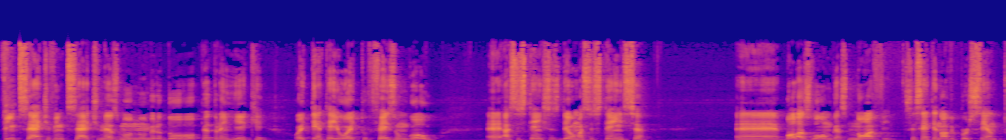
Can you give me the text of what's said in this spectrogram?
27 27, mesmo número do Pedro Henrique, 88, fez um gol, é, assistências, deu uma assistência, é, bolas longas 9, 69%,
